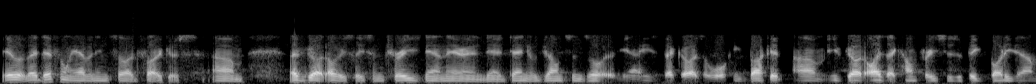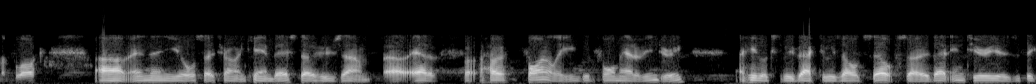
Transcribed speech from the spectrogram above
Yeah, look, they definitely have an inside focus. Um, they've got obviously some trees down there, and you know, Daniel Johnson's, or you know, he's that guy's a walking bucket. Um, you've got Isaac Humphries, who's a big body down the block, um, and then you also throw in Cam Bairstow, who's um, uh, out of uh, finally in good form out of injury. Uh, he looks to be back to his old self, so that interior is a big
